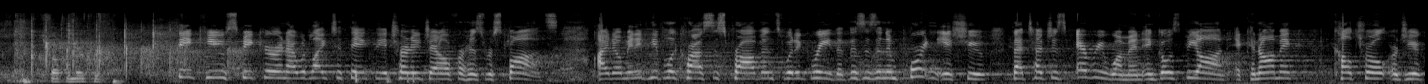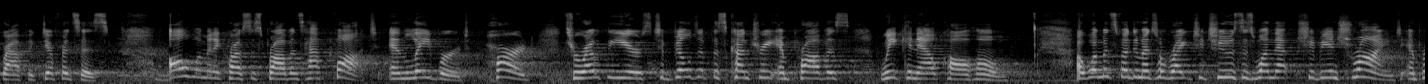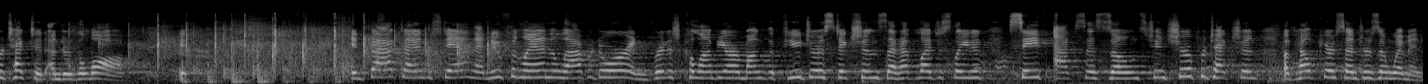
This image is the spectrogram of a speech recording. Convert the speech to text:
Supplementary. Thank you, Speaker, and I would like to thank the Attorney General for his response. I know many people across this province would agree that this is an important issue that touches every woman and goes beyond economic, cultural or geographic differences. All women across this province have fought and laboured hard throughout the years to build up this country and province we can now call home. A woman's fundamental right to choose is one that should be enshrined and protected under the law. It in fact, I understand that Newfoundland and Labrador and British Columbia are among the few jurisdictions that have legislated safe access zones to ensure protection of healthcare centres and women.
